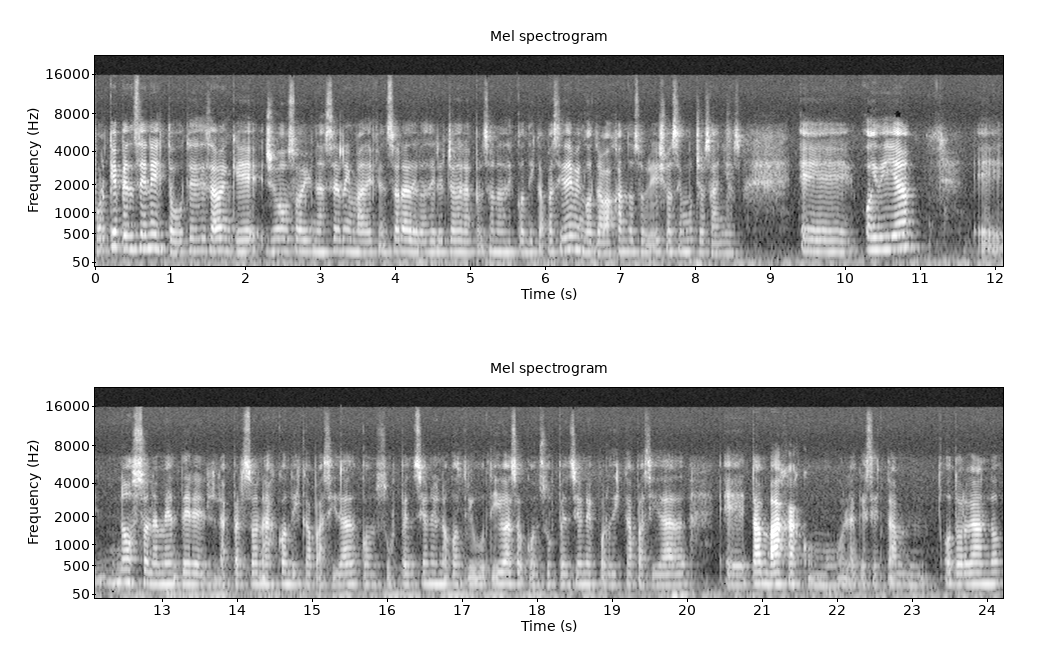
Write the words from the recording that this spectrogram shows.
¿Por qué pensé en esto? Ustedes saben que yo soy una acérrima defensora de los derechos de las personas con discapacidad y vengo trabajando sobre ello hace muchos años. Eh, hoy día eh, no solamente las personas con discapacidad con sus pensiones no contributivas o con sus pensiones por discapacidad eh, tan bajas como la que se están otorgando,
